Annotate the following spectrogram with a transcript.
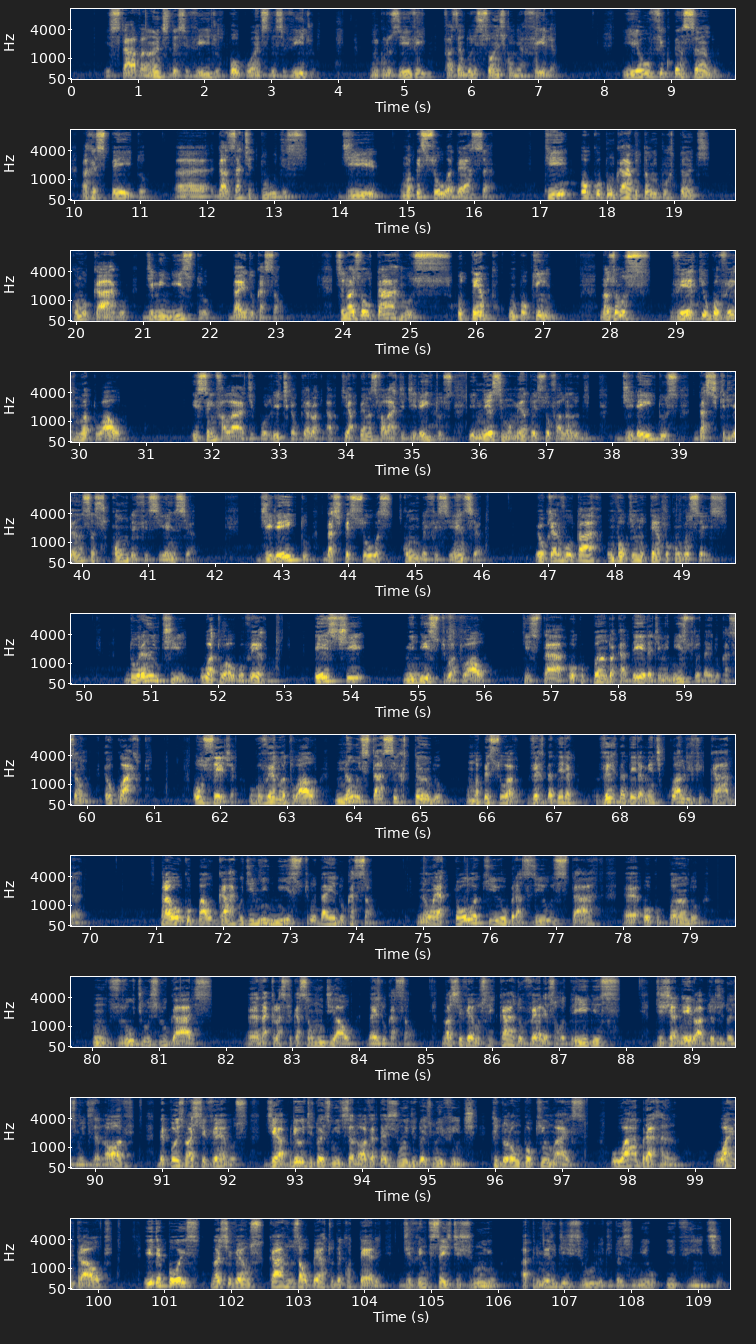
Estava antes desse vídeo, pouco antes desse vídeo, inclusive fazendo lições com minha filha. E eu fico pensando a respeito uh, das atitudes de uma pessoa dessa que ocupa um cargo tão importante como o cargo de ministro da Educação. Se nós voltarmos o tempo um pouquinho, nós vamos ver que o governo atual, e sem falar de política, eu quero aqui apenas falar de direitos, e nesse momento eu estou falando de direitos das crianças com deficiência, direito das pessoas com deficiência eu quero voltar um pouquinho no tempo com vocês. Durante o atual governo, este ministro atual, que está ocupando a cadeira de ministro da Educação, é o quarto. Ou seja, o governo atual não está acertando uma pessoa verdadeira, verdadeiramente qualificada para ocupar o cargo de ministro da Educação. Não é à toa que o Brasil está é, ocupando uns últimos lugares é, na classificação mundial da educação. Nós tivemos Ricardo Vélez Rodrigues, de janeiro a abril de 2019. Depois nós tivemos de abril de 2019 até junho de 2020, que durou um pouquinho mais, o Abraham Weintraub, e depois nós tivemos Carlos Alberto Decotelli, de 26 de junho a 1 de julho de 2020.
